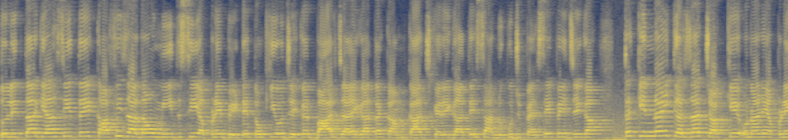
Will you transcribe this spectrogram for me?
ਤੋਂ ਲਿੱਤਾ ਗਿਆ ਸੀ ਤੇ ਕਾਫੀ ਜ਼ਿਆਦਾ ਉਮੀਦ ਸੀ ਆਪਣੇ ਬੇਟੇ ਤੋਂ ਕਿ ਉਹ ਜੇਕਰ ਬਾਹਰ ਜਾਏਗਾ ਤਾਂ ਕੰਮਕਾਜ ਕਰੇਗਾ ਤੇ ਸਾਨੂੰ ਕੁਝ ਪੈਸੇ ਭੇਜੇਗਾ। ਤਾਂ ਕਿੰਨਾ ਹੀ ਕਰਜ਼ਾ ਚੱਕ ਕੇ ਉਹਨਾਂ ਨੇ ਆਪਣੇ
